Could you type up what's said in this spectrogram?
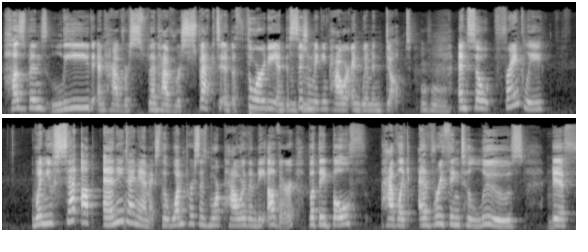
husbands lead and have res- and have respect and authority and decision making Mm-hmm. power, and women don't. And so, frankly, when you set up any dynamics that one person has more power than the other, but they both have like everything to lose if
